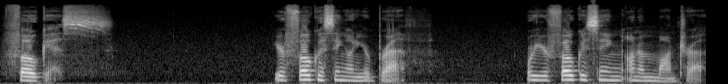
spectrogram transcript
focus. You're focusing on your breath, or you're focusing on a mantra,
